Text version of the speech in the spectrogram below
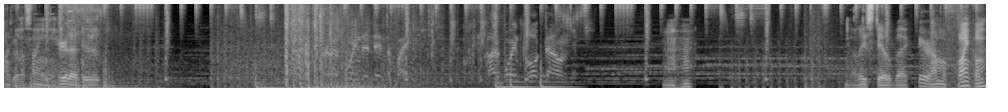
My goodness, I didn't even hear that dude. They still back here. I'm gonna flank them.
